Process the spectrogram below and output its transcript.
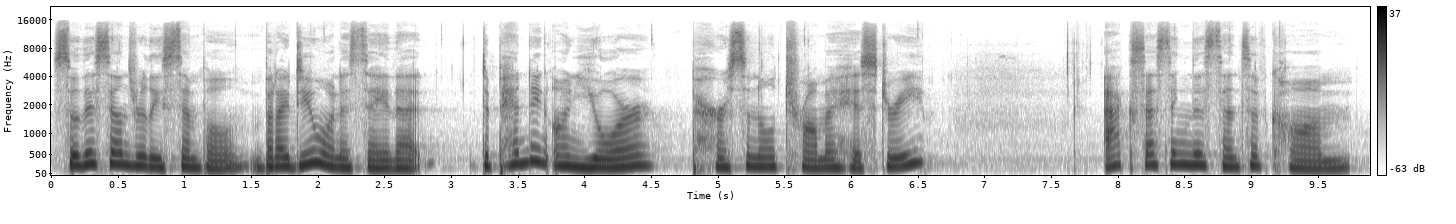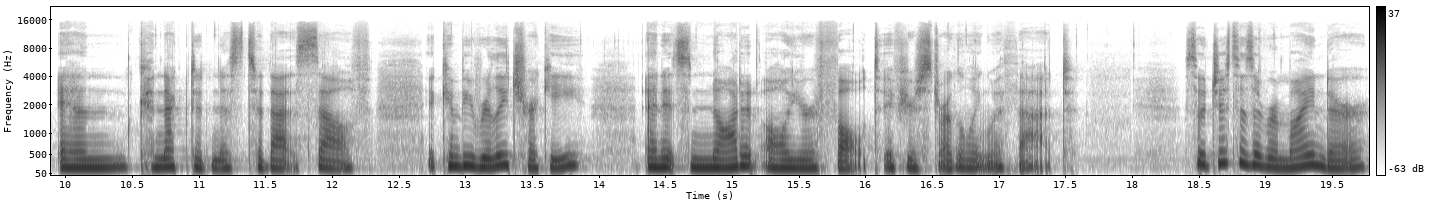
So, this sounds really simple, but I do want to say that depending on your personal trauma history, accessing this sense of calm and connectedness to that self, it can be really tricky, and it's not at all your fault if you're struggling with that. So, just as a reminder,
